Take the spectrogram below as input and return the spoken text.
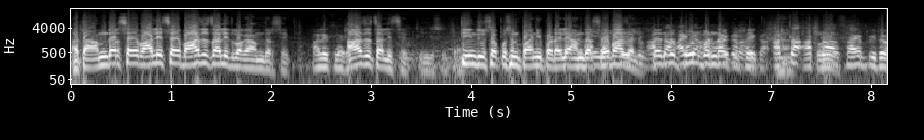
आता आमदार साहेब आले साहेब आजच आलेत बघा आमदार साहेब. आलेत नाही आजच आलेत साहेब. तीन दिवसापासून पाणी पडायले आमदार साहेब आज आले. आता ऐका- ऐका- ऐका. आता आता साहेब इथं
